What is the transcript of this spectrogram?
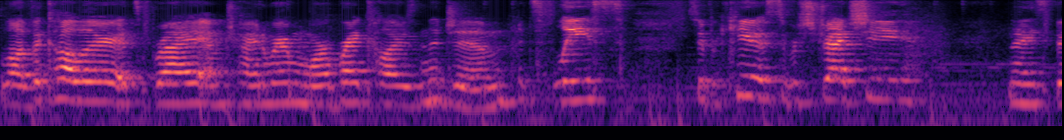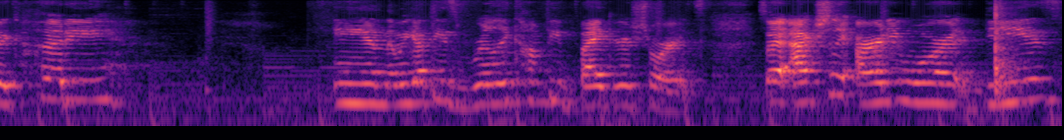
Love the color, it's bright. I'm trying to wear more bright colors in the gym. It's fleece, super cute, super stretchy, nice big hoodie. And then we got these really comfy biker shorts. So I actually already wore these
